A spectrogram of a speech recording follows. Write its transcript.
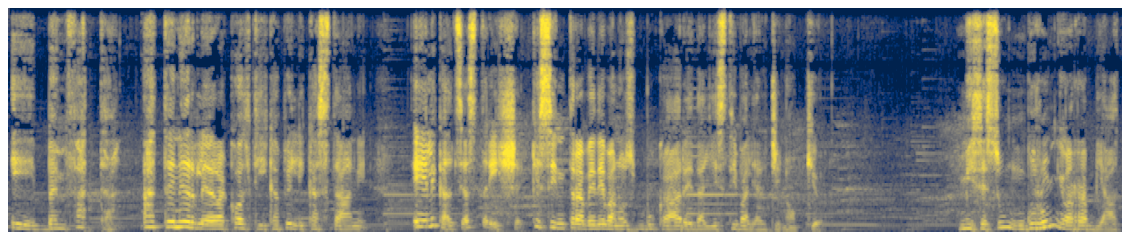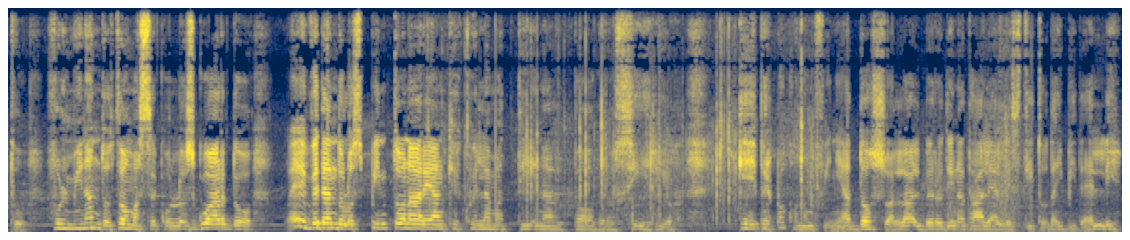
e ben fatta, a tenerle raccolti i capelli castani e le calze a strisce che si intravedevano sbucare dagli stivali al ginocchio mise su un grugno arrabbiato, fulminando Thomas con lo sguardo e vedendolo spintonare anche quella mattina al povero Sirio, che per poco non finì addosso all'albero di Natale allestito dai bidelli.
